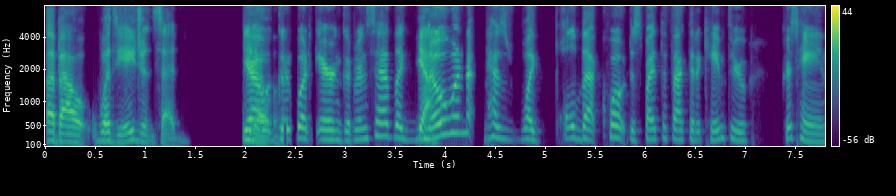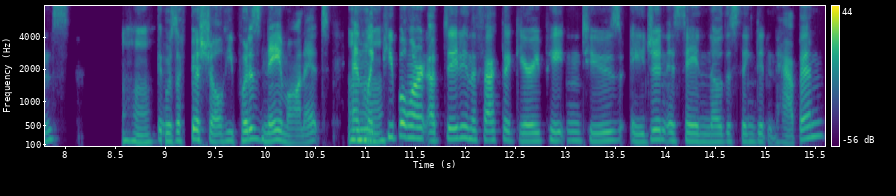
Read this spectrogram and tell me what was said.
about what the agent said. You Yeah, know, good what Aaron Goodwin said. Like Yeah. no one has like pulled that quote despite the fact that it came through Chris Haynes. Mhm, It was official. He put his name on it. And like people aren't updating the fact that Gary Payton 2's agent is saying no, this thing didn't happen.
